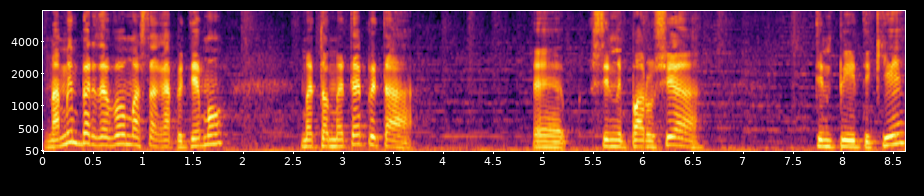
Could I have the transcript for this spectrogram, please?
Να μην μπερδευόμαστε αγαπητοί μου με το μετέπειτα ε, στην παρουσία την ποιητική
